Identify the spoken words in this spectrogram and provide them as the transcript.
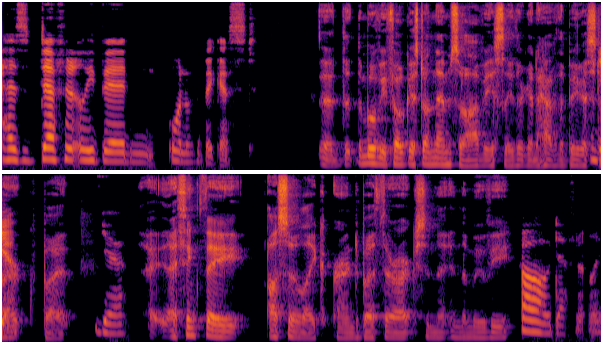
has definitely been one of the biggest. the, the, the movie focused on them, so obviously they're going to have the biggest Yeah. arc. But Yeah. I, I think they also like earned both their arcs in the in the movie. Oh, definitely.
